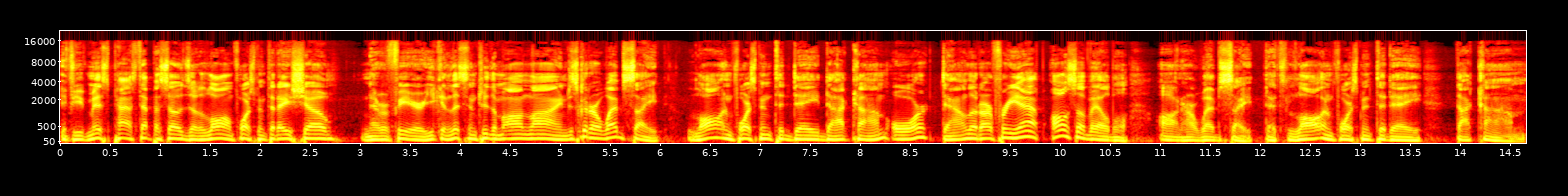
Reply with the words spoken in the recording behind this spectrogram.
If you've missed past episodes of the Law Enforcement Today show, never fear. You can listen to them online. Just go to our website, lawenforcementtoday.com, or download our free app, also available on our website. That's lawenforcementtoday.com.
